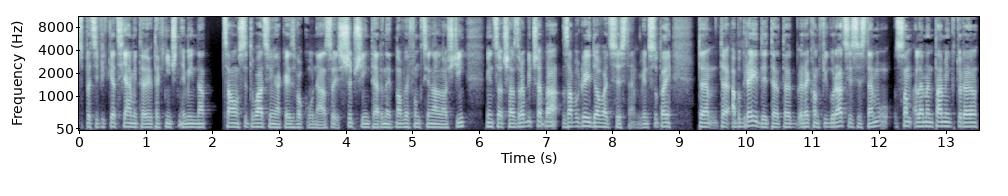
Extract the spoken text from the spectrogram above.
specyfikacjami te technicznymi, nad całą sytuacją, jaka jest wokół nas, jest szybszy internet, nowe funkcjonalności, więc co trzeba zrobić? Trzeba zupgrade'ować system. Więc tutaj te, te upgrade'y, te, te rekonfiguracje systemu są elementami, które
